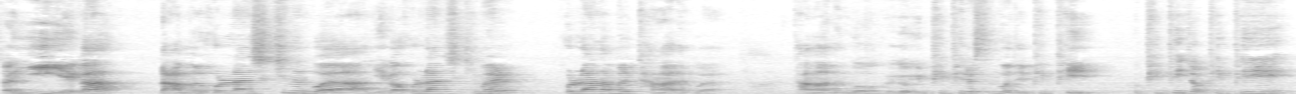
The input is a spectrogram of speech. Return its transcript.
자, 이 얘가 남을 혼란시키는 거야. 얘가 혼란시킴을 혼란함을 당하는 거야. 당하는 거. 그러니까 여기 PP를 쓴 거지. PP. 그 PP죠, PP.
